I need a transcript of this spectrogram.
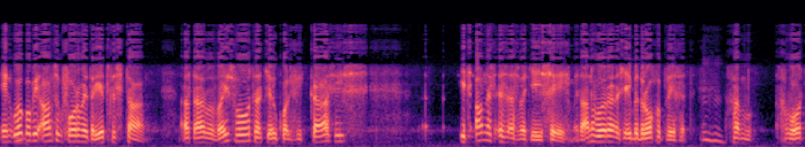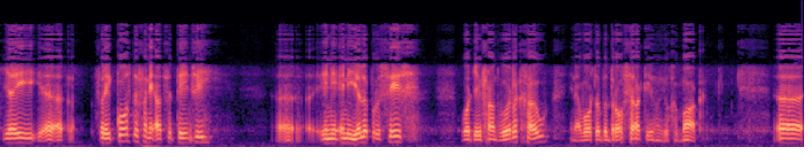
En ook op die aansoekvorm het reeds gestaan as daar bewys word dat jou kwalifikasies iets anders is as wat jy sê. Met ander woorde, as jy bedrog gepleeg het, mm -hmm. gaan word jy uh, vir die koste van die advertensie uh in die, in die hele proses word jy verantwoordelik gehou en dan word 'n bedrogsaak teen jou gemaak. Uh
